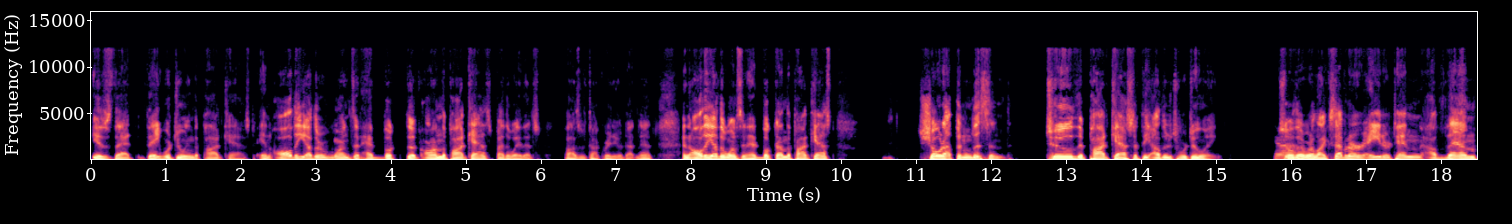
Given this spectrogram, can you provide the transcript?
is that they were doing the podcast and all the other ones that had booked it on the podcast, by the way, that's positivetalkradio.net, and all the other ones that had booked on the podcast showed up and listened to the podcast that the others were doing. Yeah. So there were like seven or eight or ten of them,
